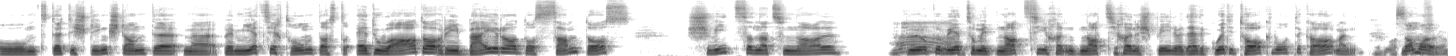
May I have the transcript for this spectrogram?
Und dort ist Ding gestanden, man bemüht sich darum, dass der Eduardo Ribeiro dos Santos Schweizer Nationalbürger ah. wird, um mit Nazi, können, Nazi können spielen, weil der hat eine gute Torquote gehabt. Ich meine, nochmal, ja.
